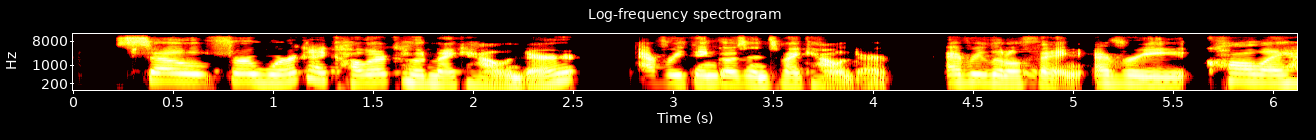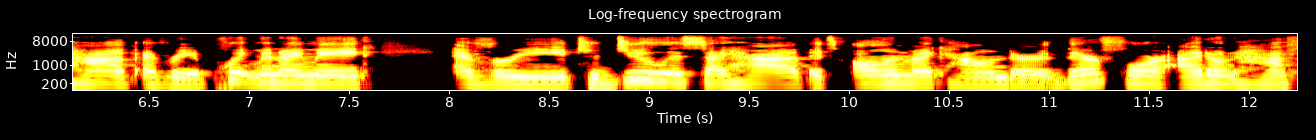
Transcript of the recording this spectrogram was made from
so for work, I color code my calendar. Everything goes into my calendar. Every little thing, every call I have, every appointment I make, every to do list I have. It's all in my calendar. Therefore, I don't have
